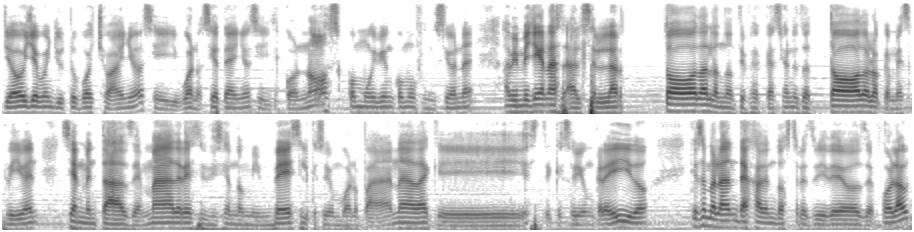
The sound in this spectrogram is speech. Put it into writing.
yo llevo en YouTube 8 años y bueno, 7 años y conozco muy bien cómo funciona. A mí me llegan al celular todas las notificaciones de todo lo que me escriben, sean mentadas de madres y diciéndome imbécil, que soy un bueno para nada, que, este, que soy un creído, que se me lo han dejado en dos, tres videos de Fallout,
